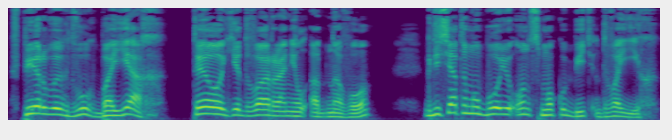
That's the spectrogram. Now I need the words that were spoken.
В первых двух боях Тео едва ранил одного, к десятому бою он смог убить двоих.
